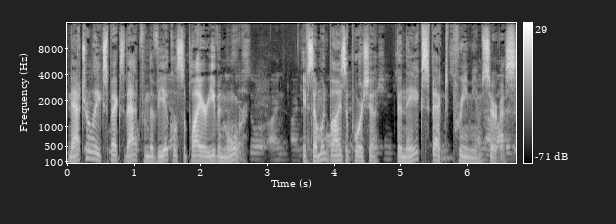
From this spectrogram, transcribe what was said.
naturally expects that from the vehicle supplier even more. If someone buys a Porsche, then they expect premium service.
